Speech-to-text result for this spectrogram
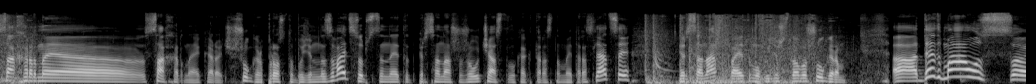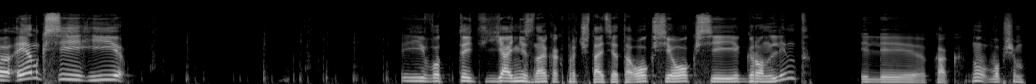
сахарная... Сахарная, короче. Шугар просто будем называть. Собственно, этот персонаж уже участвовал как-то раз на моей трансляции. Персонаж, поэтому будешь снова Шугаром. Дед Маус, Энкси и... И вот я не знаю, как прочитать это. Окси, Окси, Гронлинд? Или как? Ну, в общем,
